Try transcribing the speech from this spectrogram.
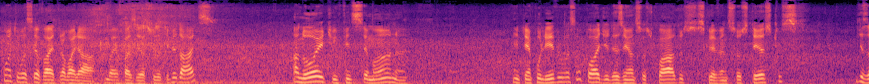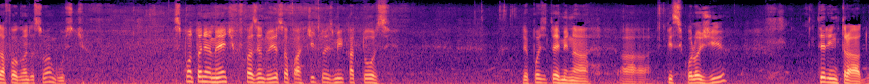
Enquanto você vai trabalhar, vai fazer as suas atividades, à noite, em fim de semana, em tempo livre você pode ir desenhando seus quadros, escrevendo seus textos, desafogando a sua angústia. Espontaneamente fazendo isso a partir de 2014. Depois de terminar a psicologia, ter entrado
